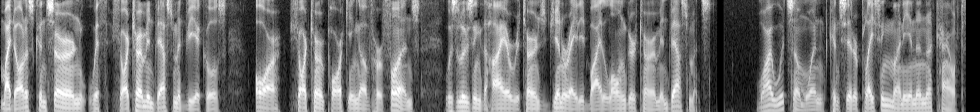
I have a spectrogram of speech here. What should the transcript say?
My daughter's concern with short term investment vehicles or short term parking of her funds was losing the higher returns generated by longer term investments. Why would someone consider placing money in an account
